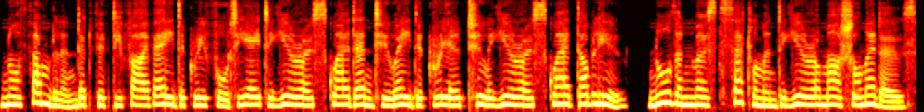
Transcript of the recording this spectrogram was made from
Northumberland at 55A degree 48 a Euro squared N2A degree 02 a Euro squared W, northernmost settlement a Euro Marshall Meadows,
